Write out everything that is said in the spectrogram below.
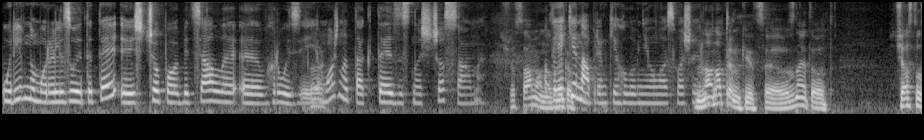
у Рівному реалізуєте те, е, що пообіцяли в Грузії. Так. Можна так тезисно, що саме? Що саме, От які напрямки головні у вас вашої на напрямки це, ви знаєте, от часто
